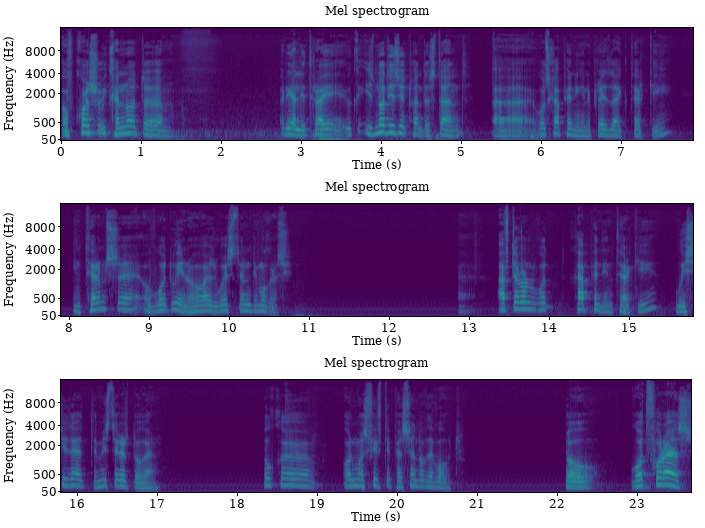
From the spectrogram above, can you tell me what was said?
Of course, we cannot um, really try, it's not easy to understand uh, what's happening in a place like Turkey in terms uh, of what we know as Western democracy. Uh, after all, what happened in Turkey, we see that Mr. Erdogan took uh, almost 50% of the vote. So, what for us,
